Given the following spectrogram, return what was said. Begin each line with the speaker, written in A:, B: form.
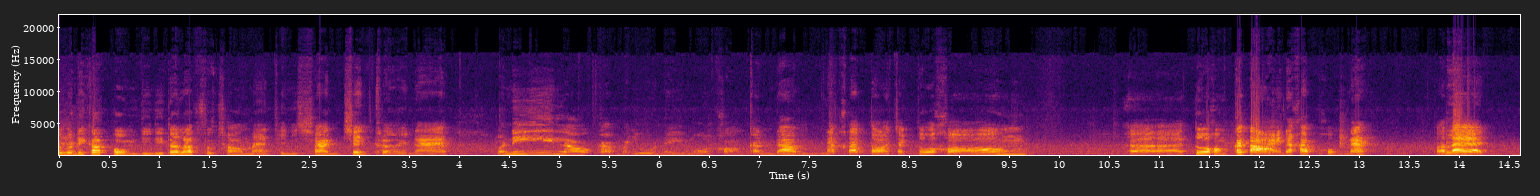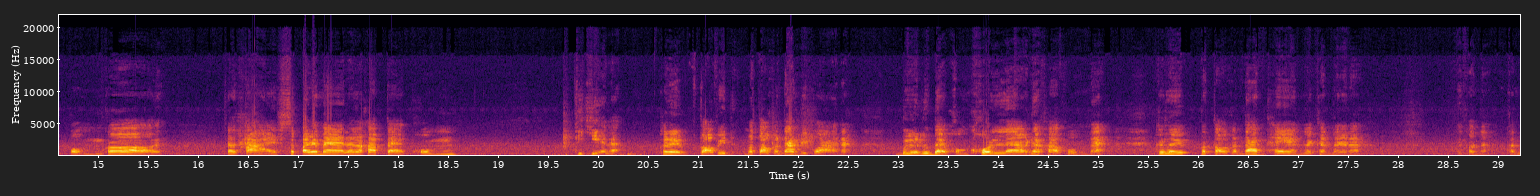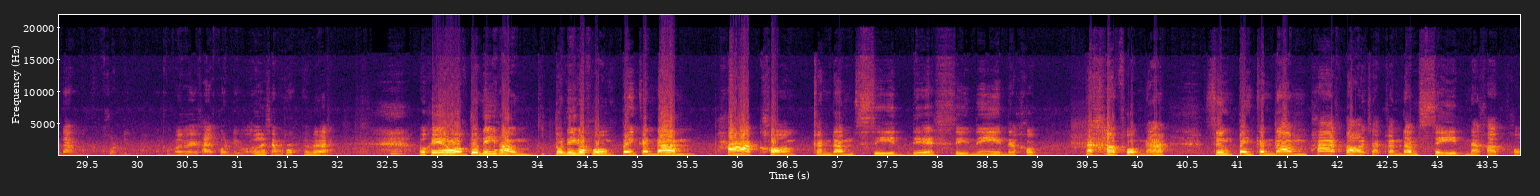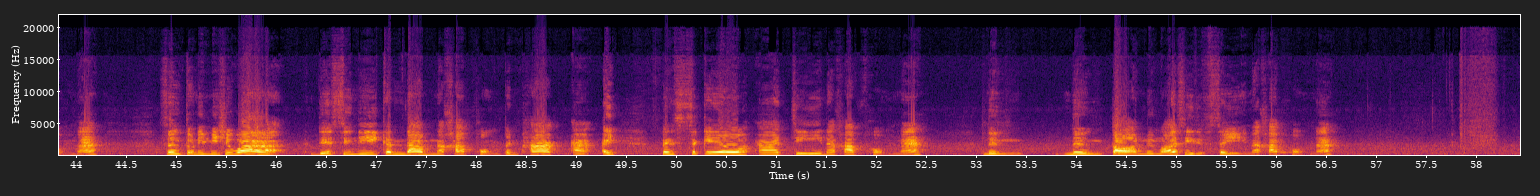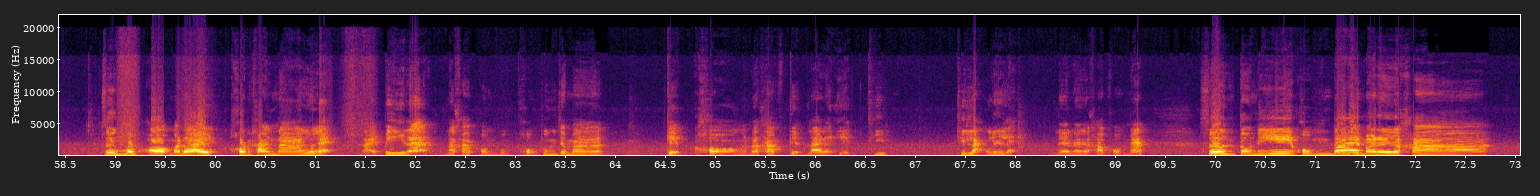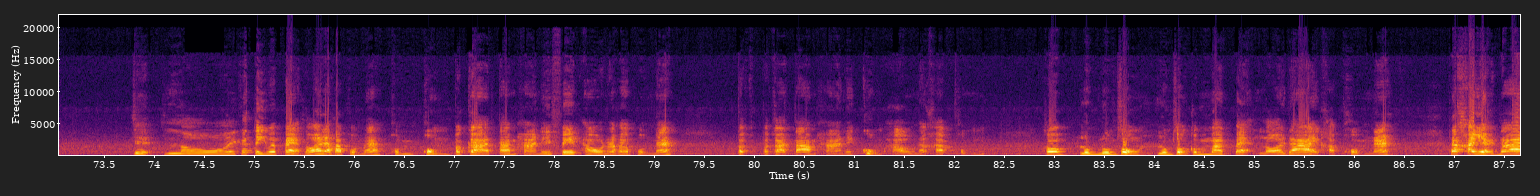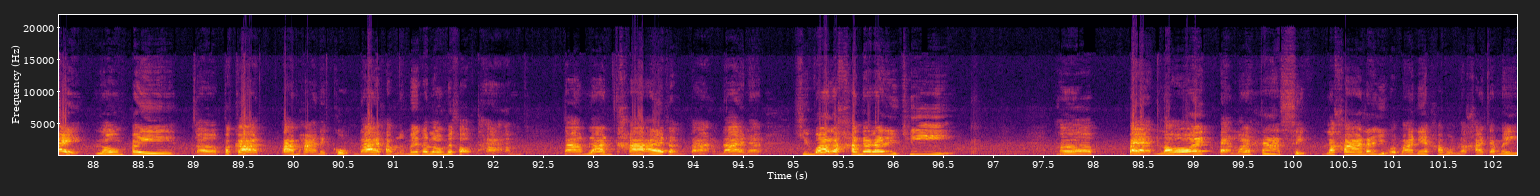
A: สวัสดีครับผมยินดีต้อนรับสู่ช่อง Man t e n i s i o n เช่นเคยนะ วันนี้เรากลับมาอยู่ในโหมดของกันดั้มนะครับ ต่อจากตัวของอตัวของกระต่ายนะครับผมนะ ตอนแรกผมก็จะถ่ายสไปเดอร์แมนแล้วนะครับ แต่ผมที่เกียจแล้วก็เลยต่อไปมาต่อกันดั้มดีกว่านะ เบื่อรูปแบบของคนแล้วนะครับผมนะ ก็เลยมาต่อกันดั้มแทนแล้วกันนะนะ ดี๋ยวก่อนนะกันดั้มมันคนนี่หว่ามันก็ไม่เคยคล้ายคนนี่ว่าเออช่างมันเถอะไม่เป็นไรโอเคครับผมตัวนี้ครับตัวนี้ครับผมเป็นกันดั้มภาคของกันดั้มซีดเดซินีนะครับนะครับผมนะ ซึ่งเป็นกันดั้มภาคต่อจากกันดั้มซีดนะครับผมนะ ซึ่งตัวนี้มีชื่อว่า Destiny Gundam นะครับผมเป็นภาคอะเอ้ยเป็นสเกล RG นะครับผมนะหนึ่งหนึ่งต่อหนึ่งร้อยสี่สิบสี่นะครับผมนะ ซึ่งมันออกมาได้ค่อนข้างนานแล้วแหละ หลายปีแล้วนะครับผมผมเพิ่งจะมาเก็บของนะครับ เก็บรายละเอียดที่ที่หลังเลยแหละเนี่ยนะครับ ผมนะ ซึ่งตัวนี้ผมได้มาในราคาเจ็ดร้อยก็ตีไปแปดร้อยแหละครับ ผมนะ ผมผมประกาศตามหาในเฟซเอานะครับ ผมนะประประกาศตามหาในกลุ่มเอานะครับ ผมก็รวมรวมส่งรวมส่งก็ประมาณแปดร้อยได้ครับ ผมนะ ถ้าใครอยากได้ลองไปประกาศตามหาในกลุ่มได้ครับ หรือไม่ก็ลองไปสอบถามตามร้านค้าอะไรต่างๆ ได้นะ คิดว่าราคาหน้าร้านอยู่ที่เออแปดร้อยแปดร้อยห้าสิบราคาน่าจะอยู่ประมาณนี้ครับผมราคาจะไม่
